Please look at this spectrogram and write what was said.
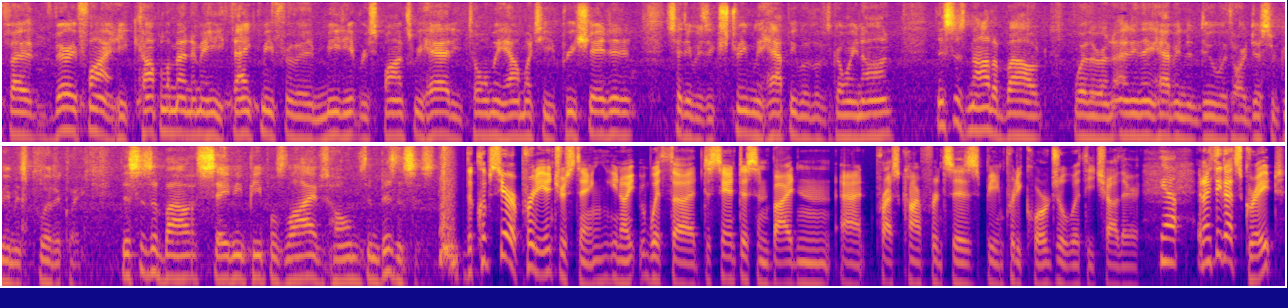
Fact, very fine. He complimented me. He thanked me for the immediate response we had. He told me how much he appreciated it. Said he was extremely happy with what was going on. This is not about whether or anything having to do with our disagreements politically. This is about saving people's lives, homes, and businesses. The clips here are pretty interesting, you know, with uh, DeSantis and Biden at press conferences being pretty cordial with each other. Yeah. And I think that's great.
